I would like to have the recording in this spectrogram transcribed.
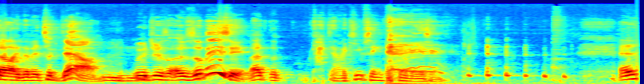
that like that it took down, Mm-hmm. which is is amazing. That the God damn, I keep saying fucking amazing. And,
